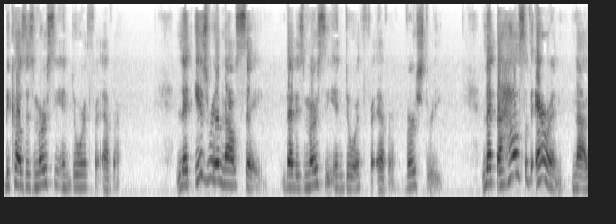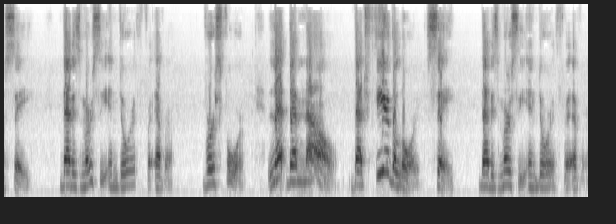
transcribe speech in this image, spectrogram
because his mercy endureth forever. Let Israel now say that his mercy endureth forever. Verse 3. Let the house of Aaron now say that his mercy endureth forever. Verse 4 Let them now that fear the Lord say that his mercy endureth forever.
